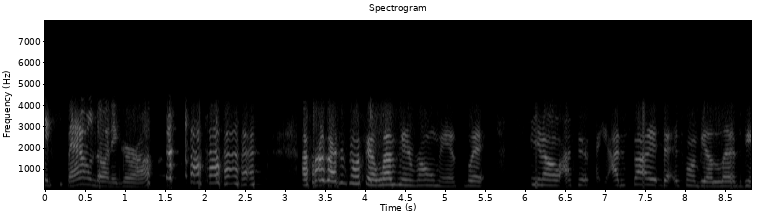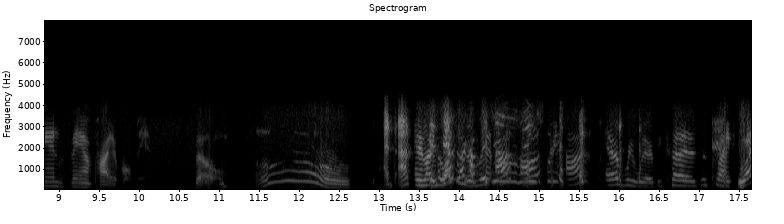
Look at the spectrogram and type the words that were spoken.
expound on it, girl. At first, I just gonna say a lesbian romance, but you know, I just, I decided that it's gonna be a lesbian vampire romance. So, Oh. I, I, and like, is that like, an like I said, I'm, honestly, I'm everywhere because it's like Right,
